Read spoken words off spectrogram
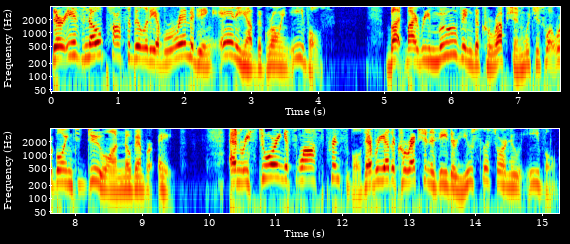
There is no possibility of remedying any of the growing evils, but by removing the corruption, which is what we're going to do on November 8th and restoring its lost principles. Every other correction is either useless or new evil.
